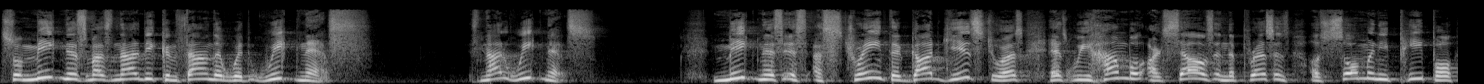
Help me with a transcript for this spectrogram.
So meekness must not be confounded with weakness. It's not weakness. Meekness is a strength that God gives to us as we humble ourselves in the presence of so many people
